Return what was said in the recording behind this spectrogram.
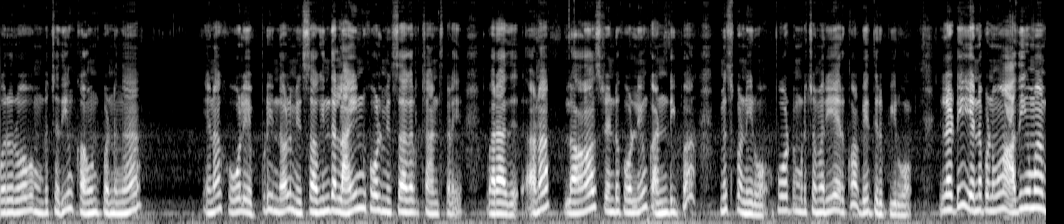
ஒரு ரோவை முடித்ததையும் கவுண்ட் பண்ணுங்கள் ஏன்னா ஹோல் எப்படி இருந்தாலும் மிஸ் ஆகும். இந்த லைன் ஹோல் மிஸ் ஆகிற சான்ஸ் கிடையாது. வராது. ஆனால் லாஸ்ட் ரெண்டு ஹோல்லையும் கண்டிப்பாக மிஸ் பண்ணிடுவோம் போட்டு முடிச்ச மாதிரியே இருக்கும். அப்படியே திருப்பிடுவோம் இல்லாட்டி என்ன பண்ணுவோம்? அதிகமாக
